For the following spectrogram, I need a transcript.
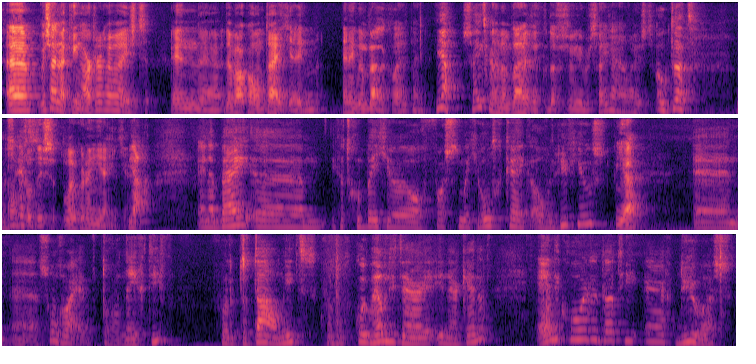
eh, we zijn naar King Arthur geweest. En eh, daar wou ik al een tijdje heen. En ik ben blij dat ik geweest ben. Ja, En ik zeker. ben blij dat, dat we weer met zijn geweest. Ook dat. Dat Want echt... dat is leuker dan je eentje. Ja. En daarbij, ehm, ik had gewoon een beetje al vast een beetje rondgekeken over de reviews. Ja? En eh sommige waren toch wel negatief. Vond ik totaal niet. Ik kon, ik me helemaal niet in her- in herkennen. En ik hoorde dat hij erg duur was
